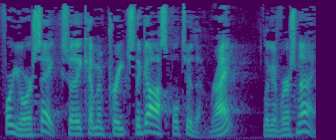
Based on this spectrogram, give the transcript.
for your sake. So they come and preach the gospel to them, right? Look at verse 9.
